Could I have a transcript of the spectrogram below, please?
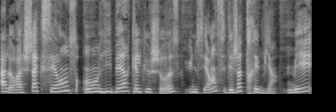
Alors, à chaque séance, on libère quelque chose. Une séance, c'est déjà très bien. Mais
